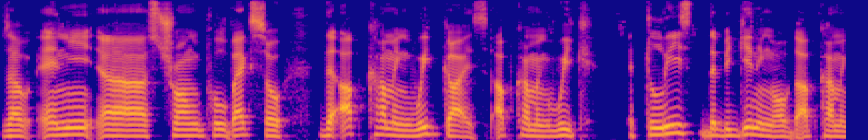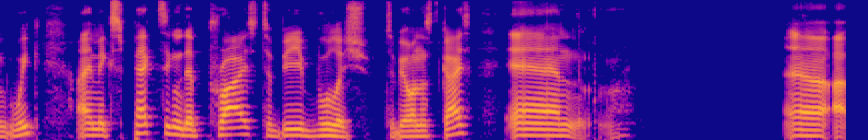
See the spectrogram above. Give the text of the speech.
without any uh, strong pullback. So the upcoming week, guys, upcoming week at least the beginning of the upcoming week. I'm expecting the price to be bullish to be honest guys. And uh,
